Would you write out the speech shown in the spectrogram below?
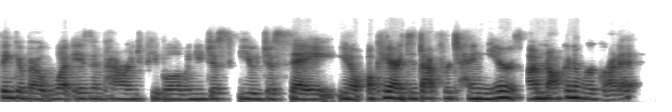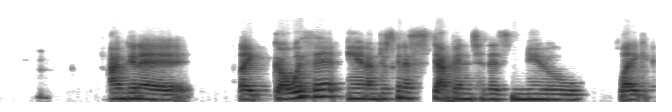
think about what is empowering to people and when you just you just say you know okay i did that for 10 years. I'm not going to regret it. I'm going to like go with it and i'm just going to step into this new like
